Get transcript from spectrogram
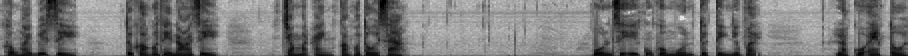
Không hay biết gì, tôi còn có thể nói gì? Trong mắt anh còn có tôi sao? Vốn dĩ cũng không muốn tuyệt tình như vậy. Là cô ép tôi.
